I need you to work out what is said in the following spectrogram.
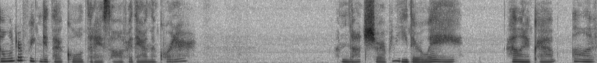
I wonder if we can get that gold that I saw over there in the corner. I'm not sure, but either way, I want to grab all of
